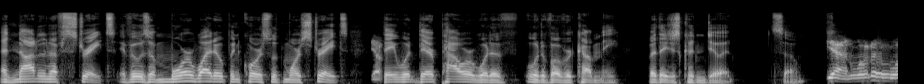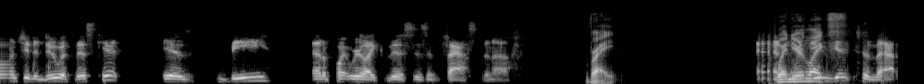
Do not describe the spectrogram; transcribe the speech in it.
and not enough straights. If it was a more wide open course with more straights, Yep. they would their power would have would have overcome me, but they just couldn't do it. So yeah and what i want you to do with this kit is be at a point where you're like this isn't fast enough right and When you're you like- get to that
